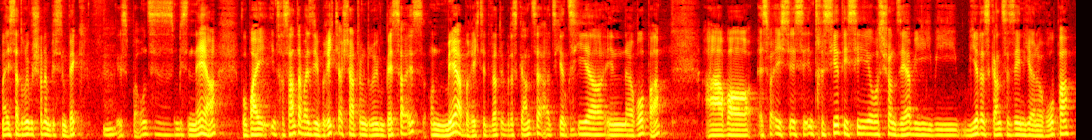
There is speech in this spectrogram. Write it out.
man ist da drüben schon ein bisschen weg. Mhm. Ist, bei uns ist es ein bisschen näher, wobei interessanterweise die Berichterstattung drüben besser ist und mehr berichtet wird über das Ganze als jetzt hier in Europa. Aber es, es interessiert die CEOs schon sehr, wie, wie wir das Ganze sehen hier in Europa.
